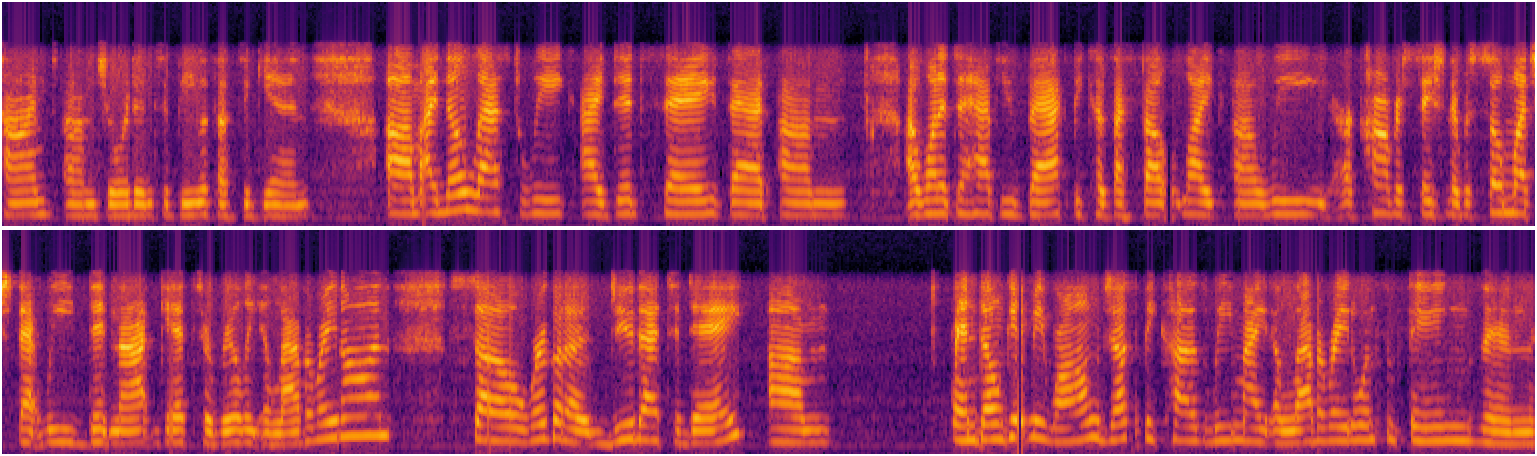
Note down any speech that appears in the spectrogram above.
time, um, Jordan, to be with us again. Um, I know last week I did say that um, I wanted to have you back because I felt like uh, we, our conversation, there was so much that we did not get to really elaborate on. So we're going to do that today. Um, and don't get me wrong, just because we might elaborate on some things and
